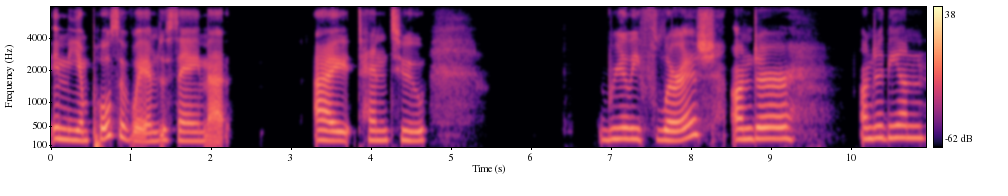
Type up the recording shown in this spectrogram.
in the impulsive way. I'm just saying that I tend to really flourish under under the un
